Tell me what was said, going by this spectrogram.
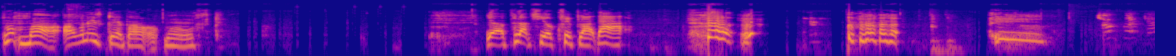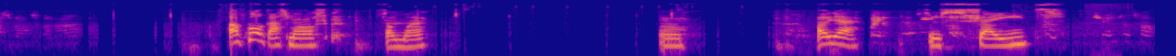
What mask? I want to get about a mask. Yeah, I'll pull up to your crib like that. Drop that gas mask on her. I've got a gas mask somewhere. Oh, oh yeah, some shades. change your top.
